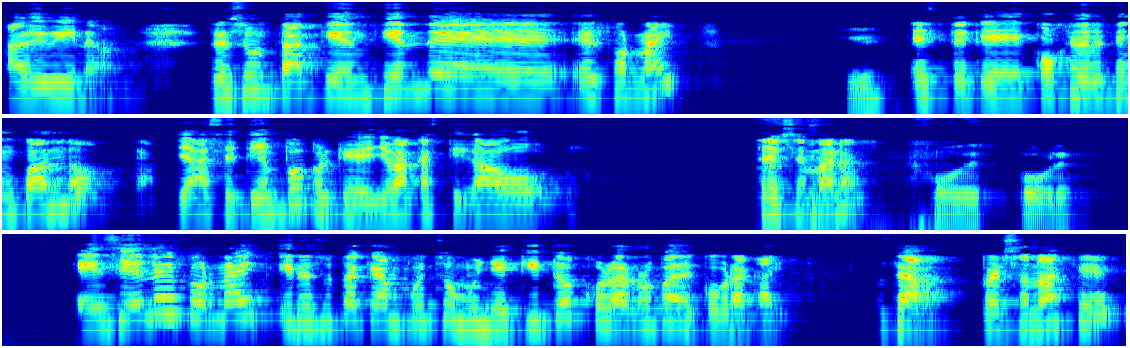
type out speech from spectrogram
Adivina. Resulta que enciende el Fortnite, ¿Sí? este que coge de vez en cuando, ya hace tiempo, porque lleva castigado tres semanas. Joder, pobre. Enciende el Fortnite y resulta que han puesto muñequitos con la ropa de Cobra Kai. O sea, personajes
